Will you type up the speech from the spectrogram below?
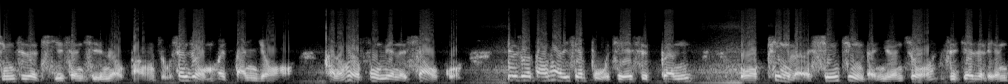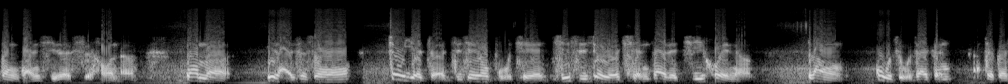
薪资的提升其实没有帮助，甚至我们会担忧可能会有负面的效果。就是说，当他一些补贴是跟我聘了新进人员做直接的联动关系的时候呢，那么一来是说就业者直接有补贴，其实就有潜在的机会呢，让雇主在跟这个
